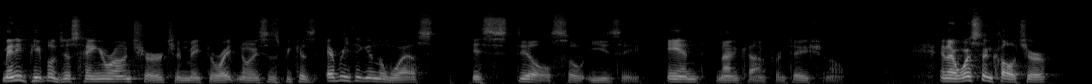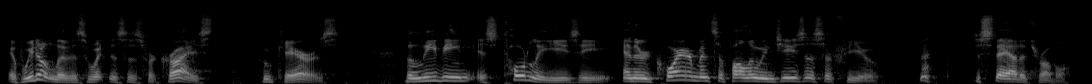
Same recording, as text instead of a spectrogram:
many people just hang around church and make the right noises because everything in the West is still so easy and non confrontational. In our Western culture, if we don't live as witnesses for Christ, who cares? Believing is totally easy, and the requirements of following Jesus are few. Just stay out of trouble.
